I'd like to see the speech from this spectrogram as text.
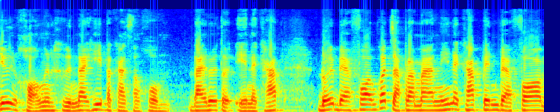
ยื่นขอเงินคืนได้ที่ประกันสังคมได้ด้วยตัวเองนะครับ โดยแบบฟอร์มก็จะประมาณนี้นะครับเป็นแบบฟอร์ม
